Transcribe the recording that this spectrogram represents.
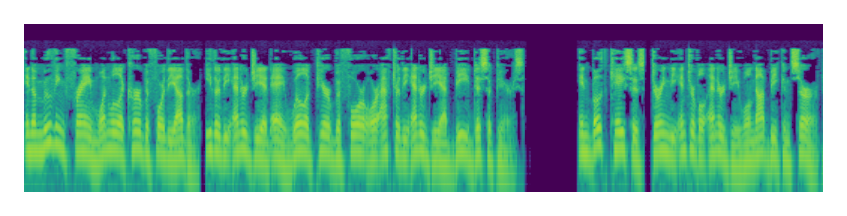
In a moving frame one will occur before the other, either the energy at A will appear before or after the energy at B disappears. In both cases, during the interval energy will not be conserved.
